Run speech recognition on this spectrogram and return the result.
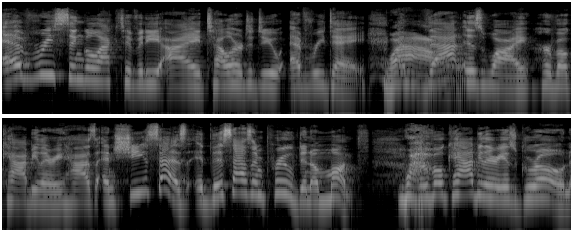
every single activity I tell her to do every day. Wow. And that is why her vocabulary has and she says this has improved in a month. Wow. Her vocabulary has grown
